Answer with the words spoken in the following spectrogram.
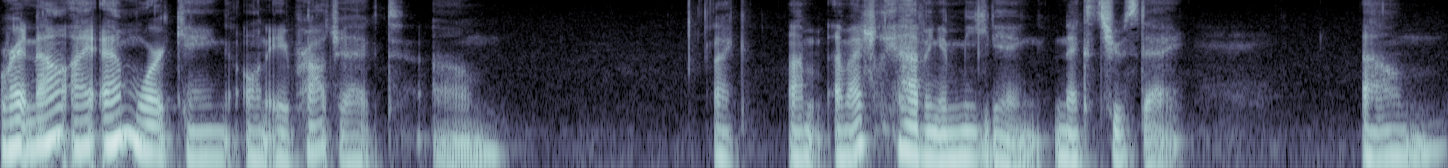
right now, I am working on a project. Um, like, I'm I'm actually having a meeting next Tuesday. Um,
